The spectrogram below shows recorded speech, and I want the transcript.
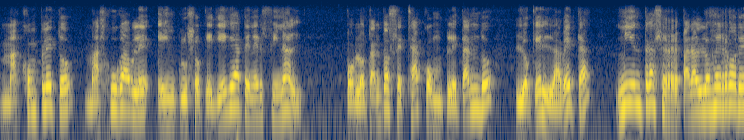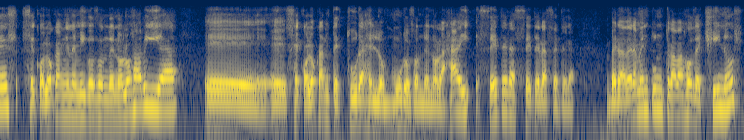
más completo, más jugable e incluso que llegue a tener final. Por lo tanto, se está completando lo que es la beta mientras se reparan los errores, se colocan enemigos donde no los había, eh, eh, se colocan texturas en los muros donde no las hay, etcétera, etcétera, etcétera. Verdaderamente un trabajo de chinos,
